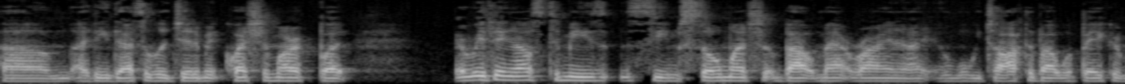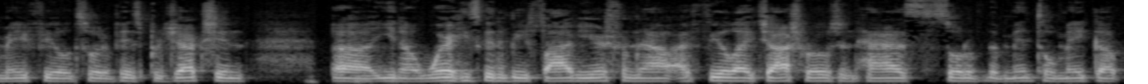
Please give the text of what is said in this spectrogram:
Um, I think that's a legitimate question mark. But everything else to me seems so much about Matt Ryan. And, I, and when we talked about with Baker Mayfield, sort of his projection, uh, you know, where he's going to be five years from now, I feel like Josh Rosen has sort of the mental makeup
